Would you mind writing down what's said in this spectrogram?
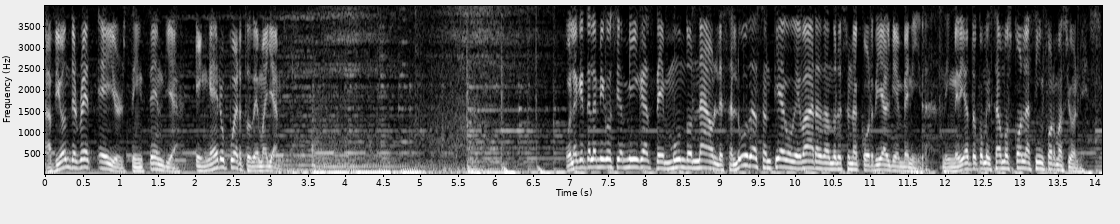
Avión de Red Air se incendia en aeropuerto de Miami. Hola, ¿qué tal amigos y amigas de Mundo Now? Les saluda Santiago Guevara dándoles una cordial bienvenida. De inmediato comenzamos con las informaciones.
